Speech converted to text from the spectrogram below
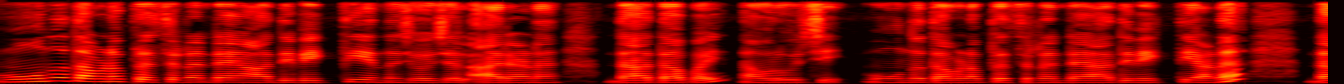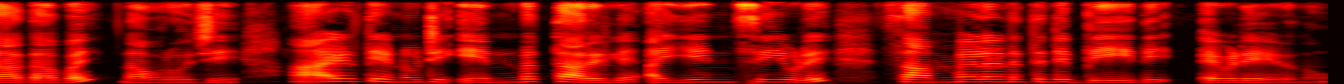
മൂന്ന് തവണ പ്രസിഡന്റായ ആദ്യ വ്യക്തി എന്ന് ചോദിച്ചാൽ ആരാണ്? ദാദാഭായ് നവറോജി. മൂന്ന് തവണ പ്രസിഡന്റായ ആദ്യ വ്യക്തിയാണ് ദാദാഭായ് നവറോജി. ആയിരത്തി എണ്ണൂറ്റി എൺപത്തി ആറിലെ ഐ എൻ സിയുടെ സമ്മേളനത്തിന്റെ വേദി എവിടെയായിരുന്നു?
